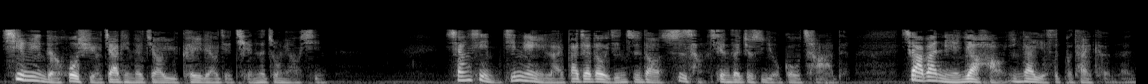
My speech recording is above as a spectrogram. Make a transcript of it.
幸运的或许有家庭的教育，可以了解钱的重要性。相信今年以来，大家都已经知道市场现在就是有够差的，下半年要好，应该也是不太可能。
